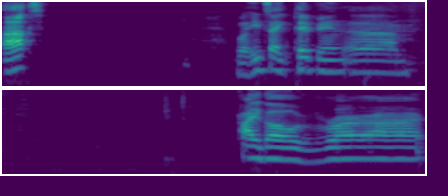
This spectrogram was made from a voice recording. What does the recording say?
Ox. Well, he take Pippen. Um, Probably go. Uh,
